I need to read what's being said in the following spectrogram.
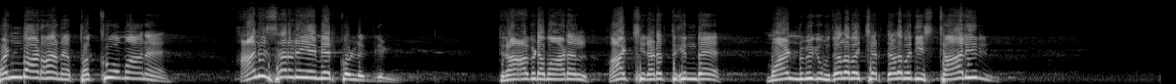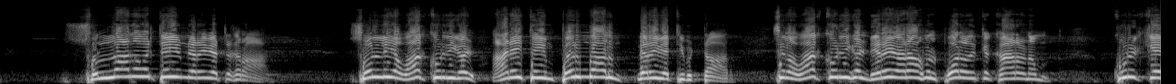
பண்பாடான பக்குவமான அனுசரணையை மேற்கொள்ளுங்கள். திராவிட மாடல் ஆட்சி நடத்துகின்ற மாண்புமிகு முதலமைச்சர் தளபதி ஸ்டாலின் சொல்லாதவற்றையும் நிறைவேற்றுகிறார். சொல்லிய வாக்குறுதிகள் அனைத்தையும் பெரும்பாலும் நிறைவேற்றி விட்டார் சில வாக்குறுதிகள் நிறைவேறாமல் போறதற்கு காரணம் குறுக்கே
